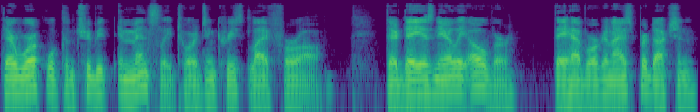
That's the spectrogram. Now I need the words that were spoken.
their work will contribute immensely towards increased life for all. Their day is nearly over. They have organized production,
